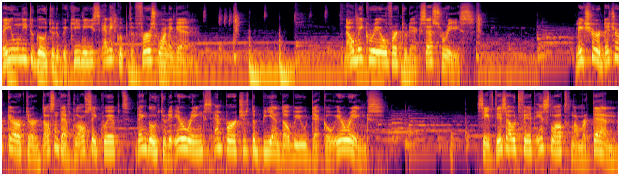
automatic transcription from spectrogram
Then you will need to go to the bikinis and equip the first one again. Now make your way over to the accessories. Make sure that your character doesn't have gloves equipped, then go to the earrings and purchase the B&W Deco earrings. Save this outfit in slot number 10.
